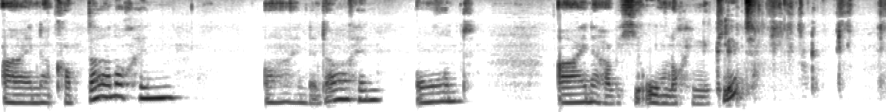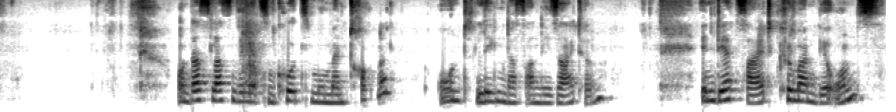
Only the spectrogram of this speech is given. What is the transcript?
Eine kommt da noch hin, eine dahin und eine habe ich hier oben noch hingeklebt. Und das lassen wir jetzt einen kurzen Moment trocknen und legen das an die Seite. In der Zeit kümmern wir uns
